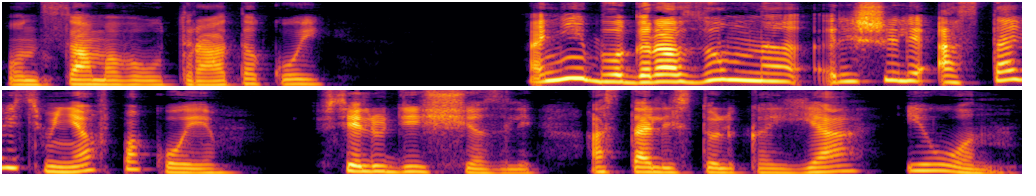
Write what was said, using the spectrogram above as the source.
«Он с самого утра такой. Они благоразумно решили оставить меня в покое. Все люди исчезли, остались только я и он.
